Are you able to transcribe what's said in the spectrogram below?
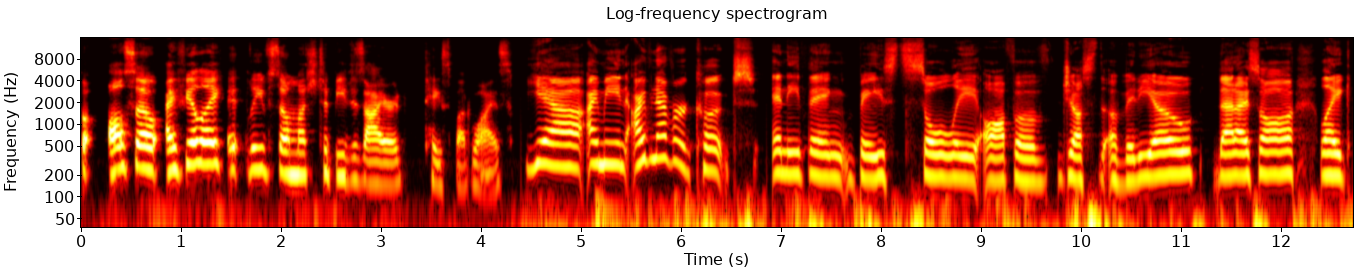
but also I feel like it leaves so much to be desired taste bud wise. Yeah, I mean, I've never cooked anything based solely off of just a video that I saw. Like,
